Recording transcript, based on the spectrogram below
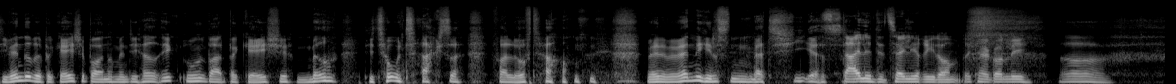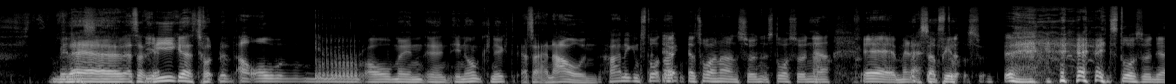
De ventede ved bagagebåndet, men de havde ikke umiddelbart bagage med. De tog en taxa fra lufthavnen. Men med venlig hilsen, Mathias. Dejligt detaljerigt om. Det kan jeg godt lide. Oh. Men Hvad, altså- altså, ja. Riga og, og, med en, en, en ung knægt. Altså, han har jo en, har han ikke en stor Ja, dreng? jeg tror, han har en søn, en stor søn, ja. ja men altså, En Peter, stor søn. en stor søn, ja.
